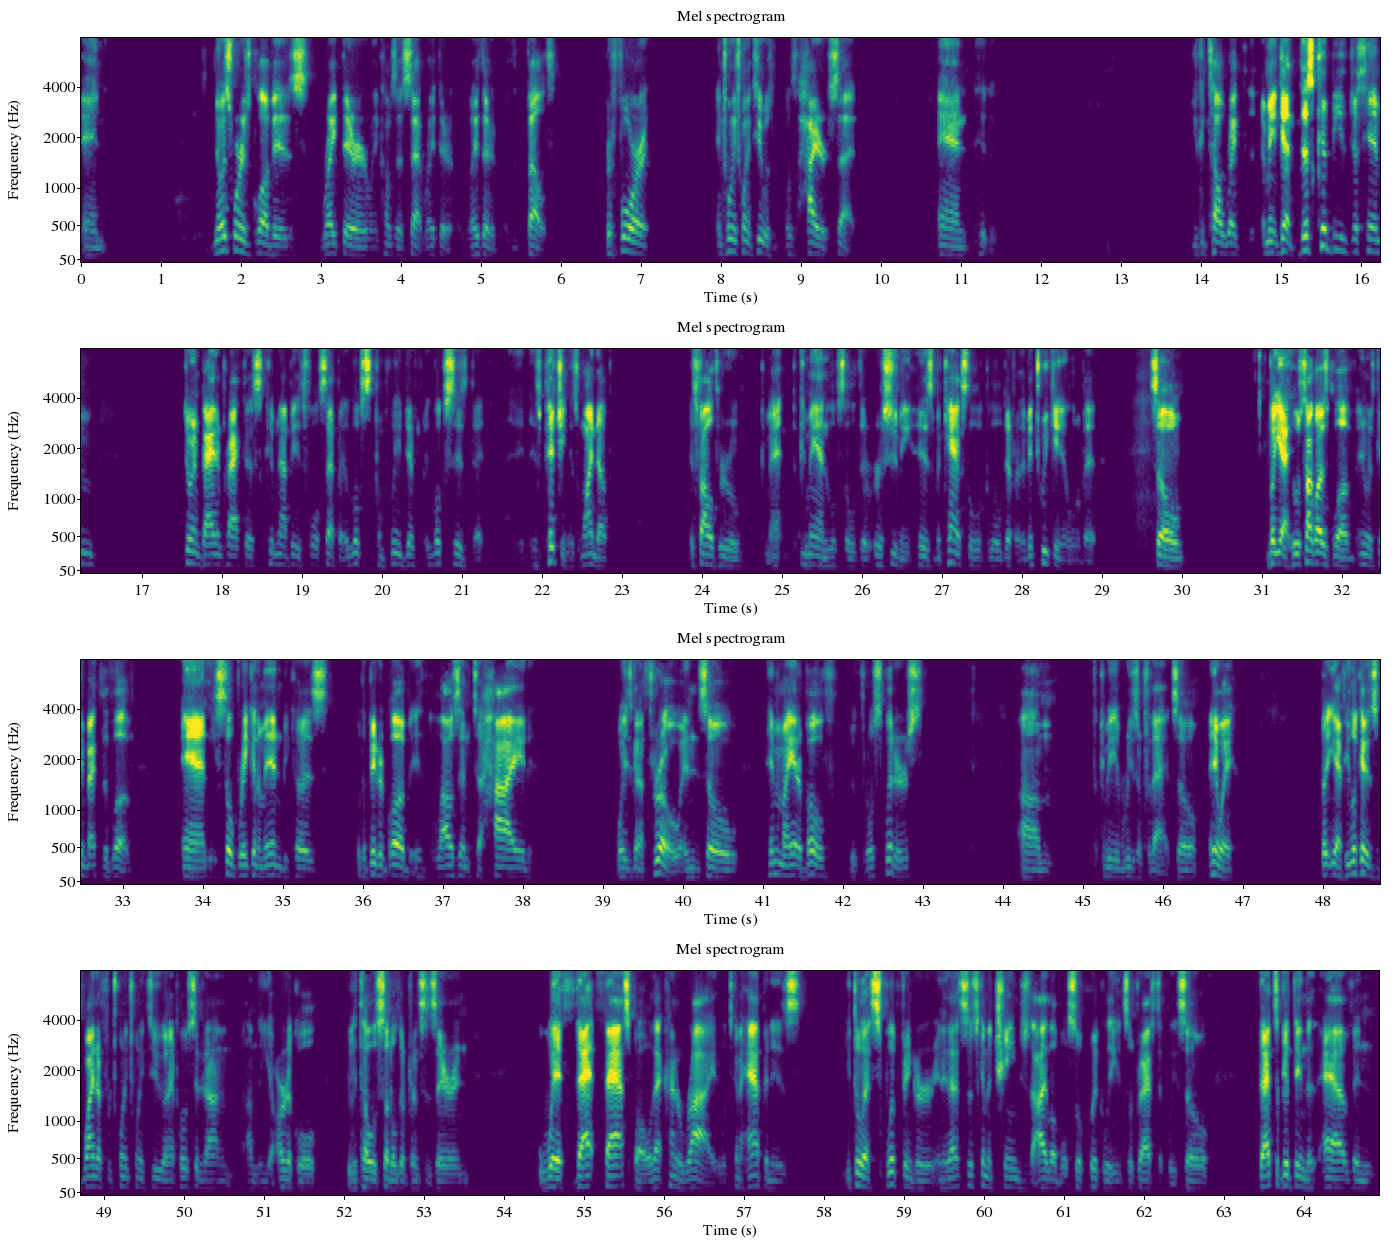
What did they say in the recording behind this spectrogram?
and notice where his glove is right there when it comes to the set, right there, right there, the belt. Before in 2022 was was higher set, and you can tell right. I mean, again, this could be just him during batting practice. Could not be his full set, but it looks completely different. It looks his his pitching, his windup, his follow through command command looks a little different. Or excuse me, his mechanics look a little different. They've been tweaking it a little bit. So, but yeah, he was talking about his glove. Anyways, getting back to the glove, and he's still breaking them in because with a bigger glove, it allows him to hide what he's going to throw. And so, him and Maeda both who throw splitters. Um, could be a reason for that. So, anyway, but yeah, if you look at his windup for 2022, and I posted it on on the article, you can tell the subtle differences there. And with that fastball, that kind of ride, what's going to happen is you throw that split finger, and that's just going to change the eye level so quickly and so drastically. So that's a good thing to have. And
